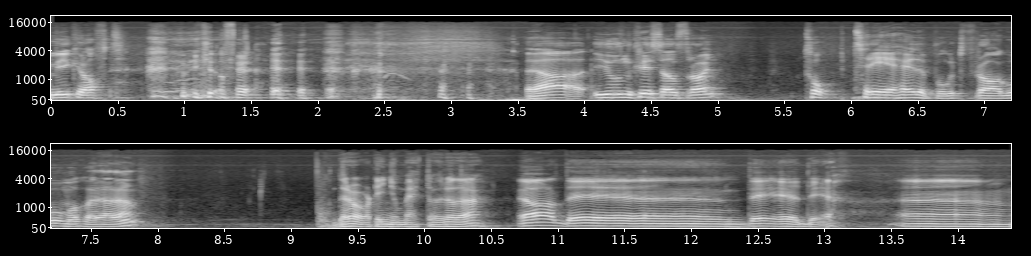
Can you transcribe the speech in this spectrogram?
Mye kraft. ja, Jon Kristian Strand. Topp tre høydepunkt fra Goma-karrieren. Dere har vært innom ett allerede. Ja, det, det er det. Eh,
